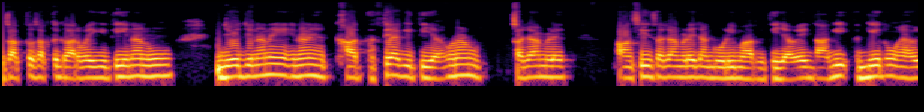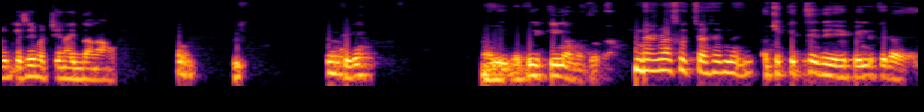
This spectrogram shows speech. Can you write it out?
ਸਖਤ ਤੋਂ ਸਖਤ ਕਾਰਵਾਈ ਕੀਤੀ ਇਹਨਾਂ ਨੂੰ ਜੋ ਜਿਨ੍ਹਾਂ ਨੇ ਇਹਨਾਂ ਨੇ ਹੱਤਿਆ ਕੀਤੀ ਆ ਉਹਨਾਂ ਨੂੰ ਸਜ਼ਾ ਮਿਲੇ ਫਾਂਸੀ ਦੀ ਸਜ਼ਾ ਮਿਲੇ ਜਾਂ ਗੋਲੀ ਮਾਰ ਦਿੱਤੀ ਜਾਵੇ ਤਾਂ ਕਿ ਅੱਗੇ ਤੋਂ ਇਹੋ ਜਿਹੇ ਕਿਸੇ ਬੱਚੇ ਨਾਲ ਇਦਾਂ ਨਾ ਹੋਵੇ। ਠੀਕ ਹੈ। ਹਾਂਜੀ ਕੀ ਨਾਮ ਹੈ ਤੁਹਾਡਾ? ਮੇਰਾ ਨਾਮ ਸੁੱਚਾ ਸਿੰਘ ਹੈ ਜੀ। ਅੱਛਾ ਕਿੱਥੇ ਦੇ ਪਿੰਡ ਕਿਹੜਾ ਹੈ?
